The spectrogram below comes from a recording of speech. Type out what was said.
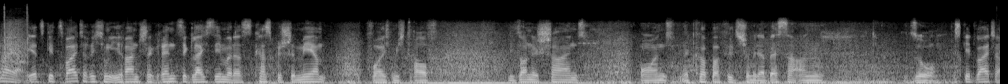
Naja, jetzt geht's weiter Richtung iranische Grenze. Gleich sehen wir das Kaspische Meer. Freue ich mich drauf. Die Sonne scheint und der Körper fühlt sich schon wieder besser an. So, es geht weiter.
